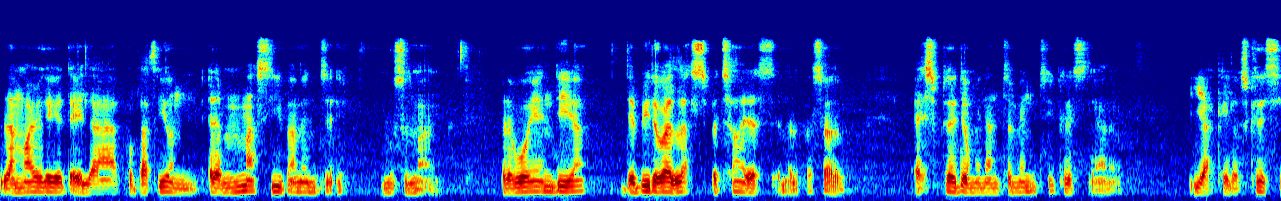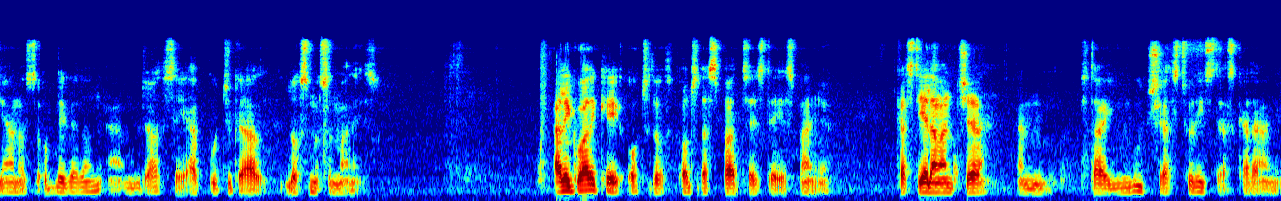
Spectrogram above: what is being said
La mayoría de la población era masivamente musulmán, pero hoy en día, debido a las batallas en el pasado, es predominantemente cristiano, ya que los cristianos obligaron a mudarse a Portugal los musulmanes. Al igual que otras partes de España, Castilla-La Mancha trae muchos turistas cada año.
